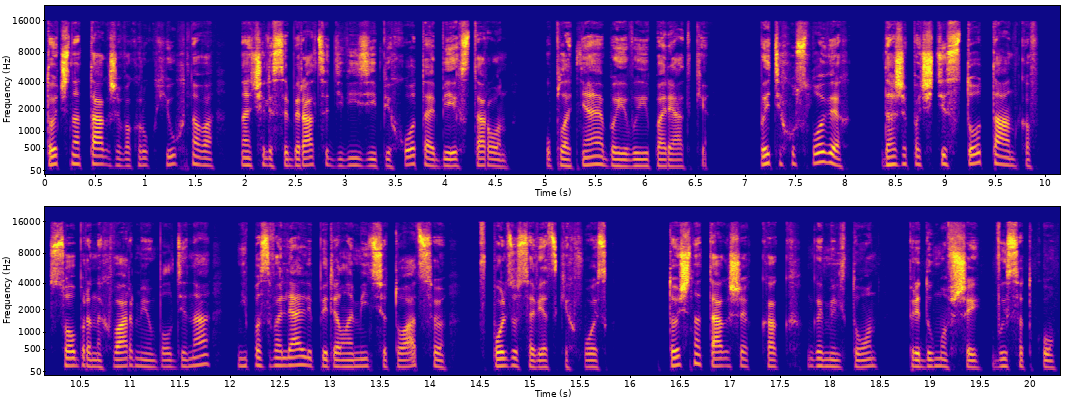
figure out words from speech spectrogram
Точно так же вокруг Юхнова начали собираться дивизии пехоты обеих сторон, уплотняя боевые порядки. В этих условиях даже почти 100 танков, собранных в армию Балдина, не позволяли переломить ситуацию в пользу советских войск. Точно так же, как Гамильтон, придумавший высадку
